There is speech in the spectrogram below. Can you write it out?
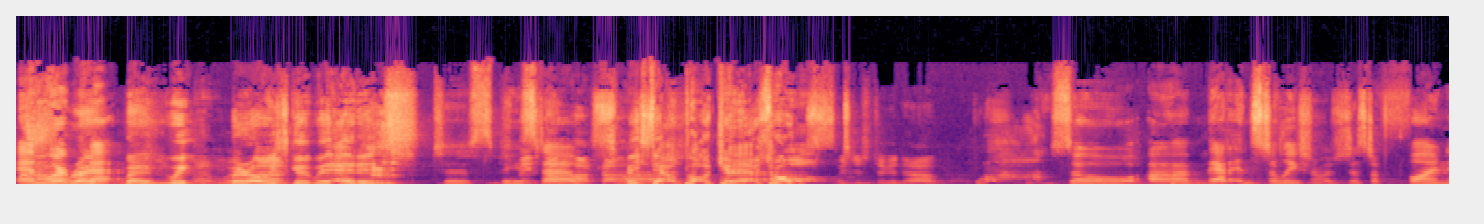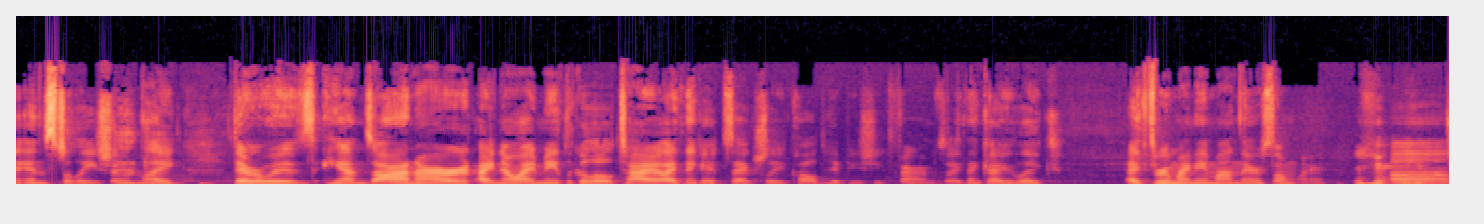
And we're right, back but we, we're, we're always back. good with edits. to Spaced, Spaced Out. Out Podcast. Spaced out podcast. We just took it out. So um, that installation was just a fun installation. Like there was hands-on art. I know I made like a little tile. I think it's actually called Hippie Chic Farms. I think I like I threw my name on there somewhere. um,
